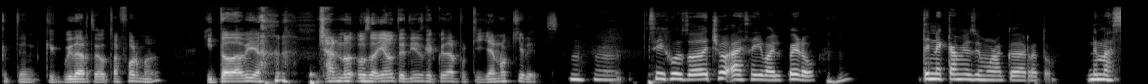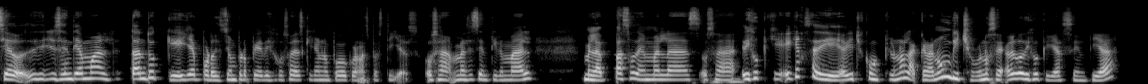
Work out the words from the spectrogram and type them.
que, que, cuidarte de otra forma y todavía ya no, o sea, ya no te tienes que cuidar porque ya no quieres. Sí, justo, de hecho, a esa iba el pero. Tenía cambios de humor a cada rato. Demasiado. Yo sentía mal. Tanto que ella, por decisión propia, dijo: Sabes que yo no puedo con las pastillas. O sea, me hace sentir mal. Me la paso de malas. O sea, dijo que ella se había hecho como que una lacrana, un bicho. No sé, algo dijo que ya sentía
